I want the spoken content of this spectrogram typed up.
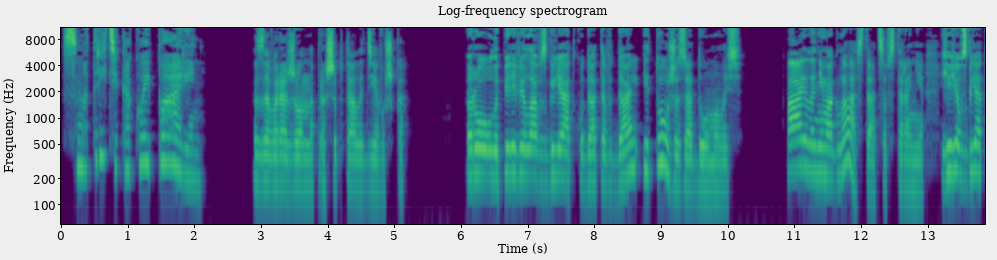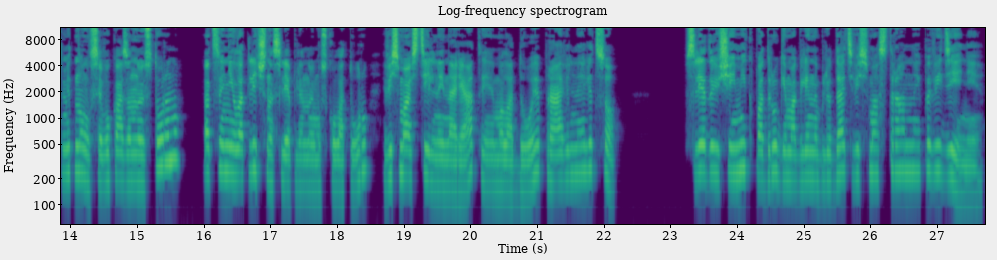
«Смотрите, какой парень!» — завороженно прошептала девушка. Роула перевела взгляд куда-то вдаль и тоже задумалась. Айла не могла остаться в стороне. Ее взгляд метнулся в указанную сторону, оценил отлично слепленную мускулатуру, весьма стильный наряд и молодое, правильное лицо. В следующий миг подруги могли наблюдать весьма странное поведение.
